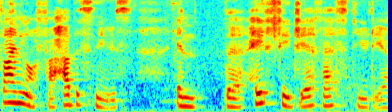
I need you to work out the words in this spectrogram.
signing off for Habits News in the HDGFS studio.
